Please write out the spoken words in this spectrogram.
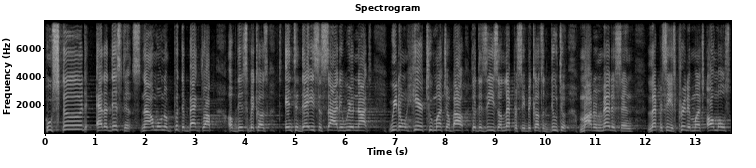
who stood at a distance. Now, I want to put the backdrop of this because in today's society, we're not, we don't hear too much about the disease of leprosy because due to modern medicine, leprosy is pretty much almost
